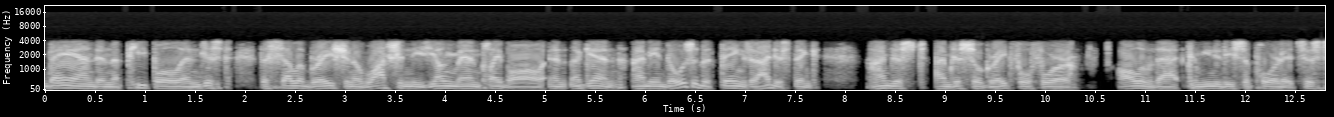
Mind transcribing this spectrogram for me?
band and the people and just the celebration of watching these young men play ball. And again, I mean, those are the things that I just think I'm just, I'm just so grateful for all of that community support. It's just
